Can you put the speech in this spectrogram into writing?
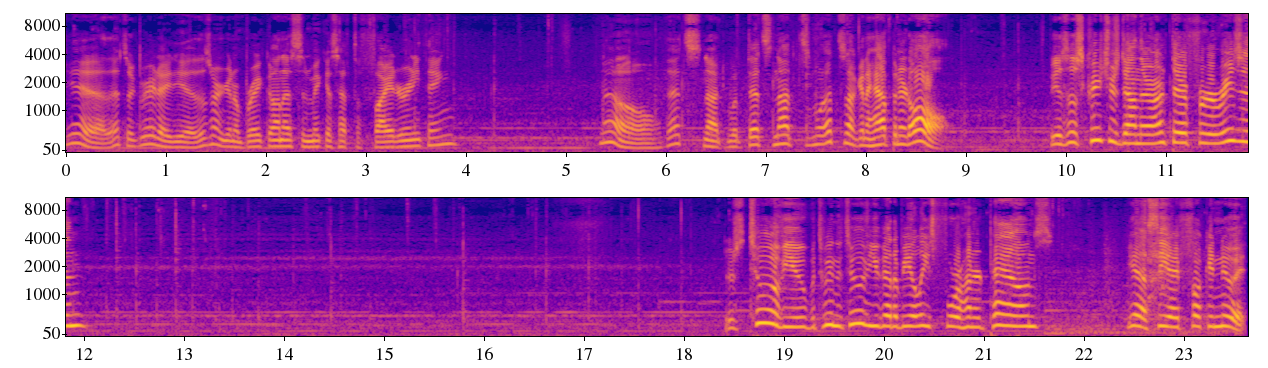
Yeah, that's a great idea. Those aren't going to break on us and make us have to fight or anything. No, that's not what. That's not. That's not going to happen at all. Because those creatures down there aren't there for a reason. There's two of you. Between the two of you, got to be at least 400 pounds. Yeah, see, I fucking knew it.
